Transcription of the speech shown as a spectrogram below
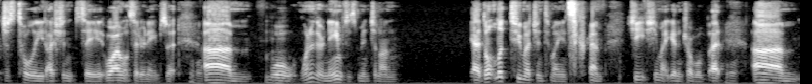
just totally, I shouldn't say. Well, I won't say their names, but um, well, one of their names is mentioned on. Yeah, don't look too much into my Instagram. She she might get in trouble. But um,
